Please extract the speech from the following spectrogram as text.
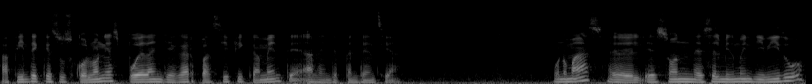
a fin de que sus colonias puedan llegar pacíficamente a la independencia. Uno más, son, es el mismo individuo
